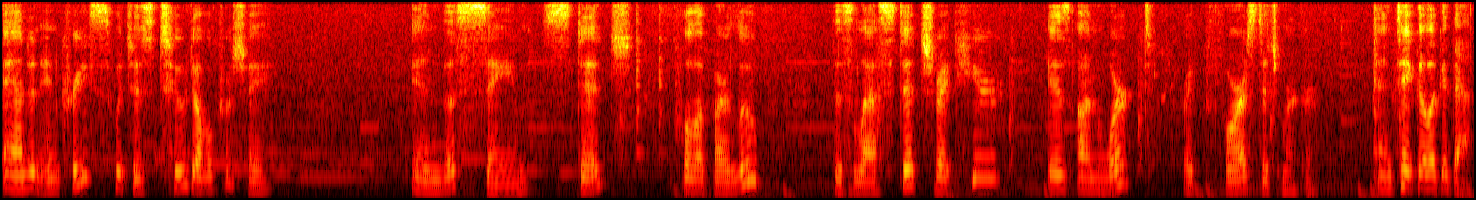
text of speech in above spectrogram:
And an increase, which is two double crochet in the same stitch. Pull up our loop. This last stitch right here is unworked right before our stitch marker and take a look at that.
